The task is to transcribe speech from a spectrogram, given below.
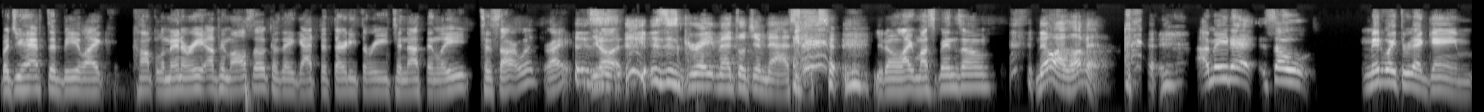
but you have to be like complimentary of him also because they got the 33 to nothing lead to start with, right? This, You know, is, this is great mental gymnastics. you don't like my spin zone? no, I love it. I mean, uh, so midway through that game,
